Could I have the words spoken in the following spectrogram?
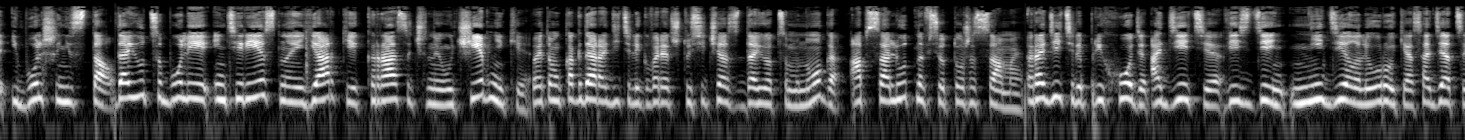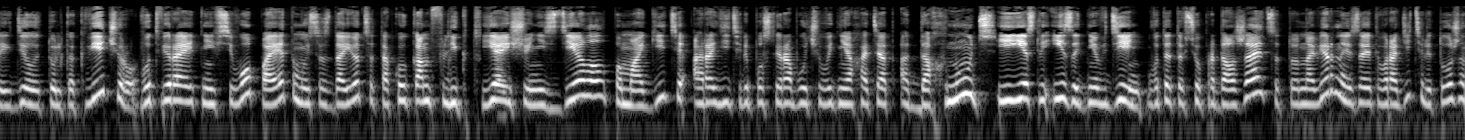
и больше не стал. Даются более интересные, яркие, красочные учебники. Поэтому, когда родители говорят, что сейчас дается много, абсолютно все то же самое. Родители приходят, а дети весь день не делали уроки, а садятся их делать только к вечеру. Вот вероятнее всего, поэтому и создается такой конфликт. Я еще не сделал, помогите, а родители после рабочего дня хотят отдохнуть. И если изо дня в день вот это все продолжается, то, наверное, из-за этого родители тоже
